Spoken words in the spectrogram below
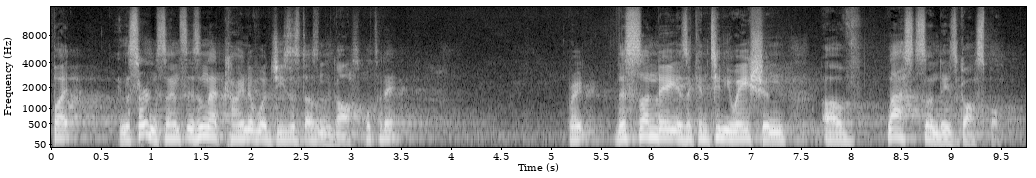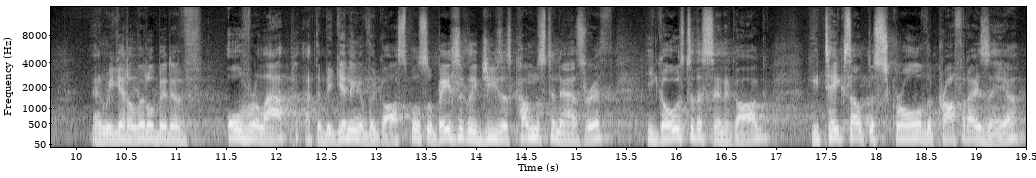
But in a certain sense, isn't that kind of what Jesus does in the gospel today? Right? This Sunday is a continuation of last Sunday's gospel. And we get a little bit of overlap at the beginning of the gospel. So basically, Jesus comes to Nazareth, he goes to the synagogue, he takes out the scroll of the prophet Isaiah,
